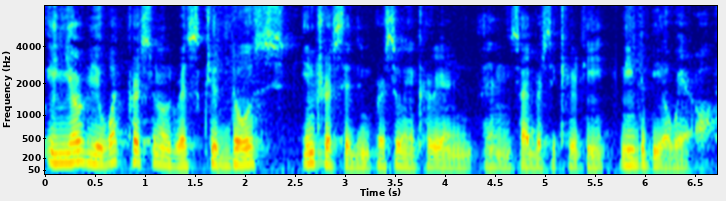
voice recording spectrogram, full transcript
In your view, what personal risk should those interested in pursuing a career in, in cybersecurity need to be aware of?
